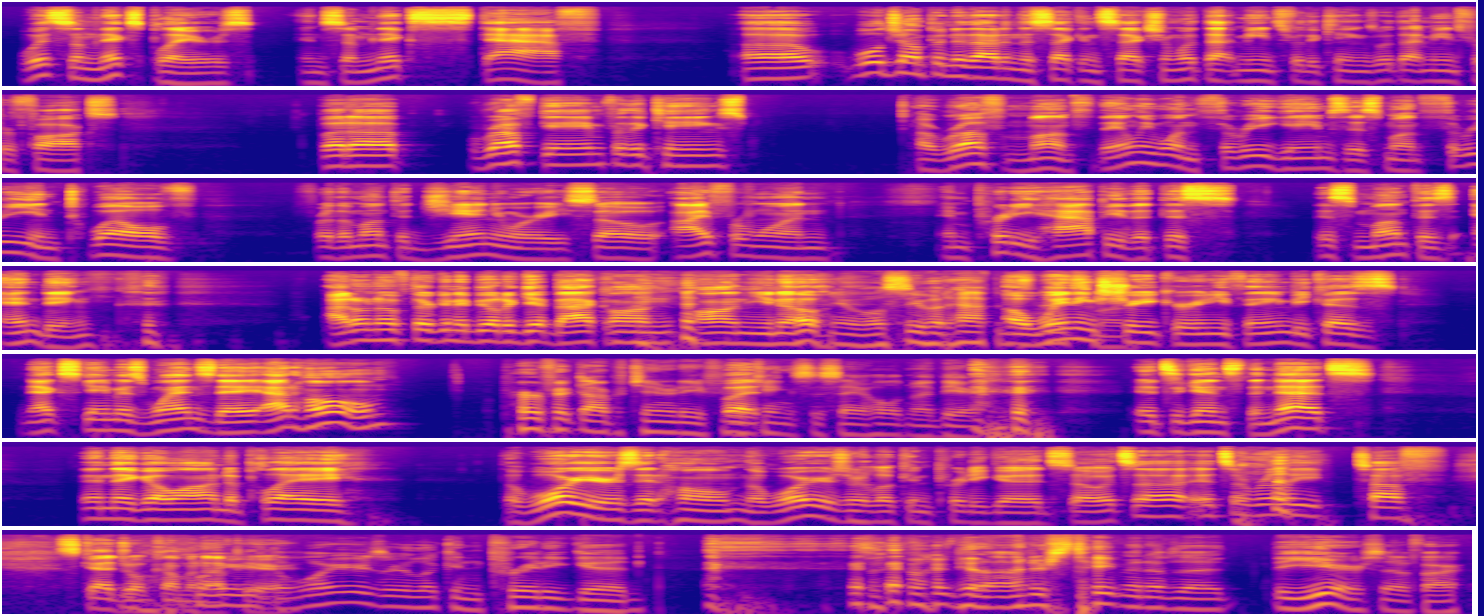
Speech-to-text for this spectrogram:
with some Knicks players and some Knicks staff. Uh, we'll jump into that in the second section, what that means for the Kings, what that means for Fox. But uh, rough game for the Kings, a rough month. They only won three games this month, three and 12 for the month of January. So I, for one, am pretty happy that this this month is ending. I don't know if they're going to be able to get back on on you know Yeah, we'll see what happens. a winning month. streak or anything because next game is Wednesday at home. Perfect opportunity for But- the Kings to say, "Hold my beer." it's against the Nets. Then they go on to play the Warriors at home. The Warriors are looking pretty good, so it's a it's a really tough schedule coming up here. The Warriors are looking pretty good. that might be the understatement of the the year so far.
